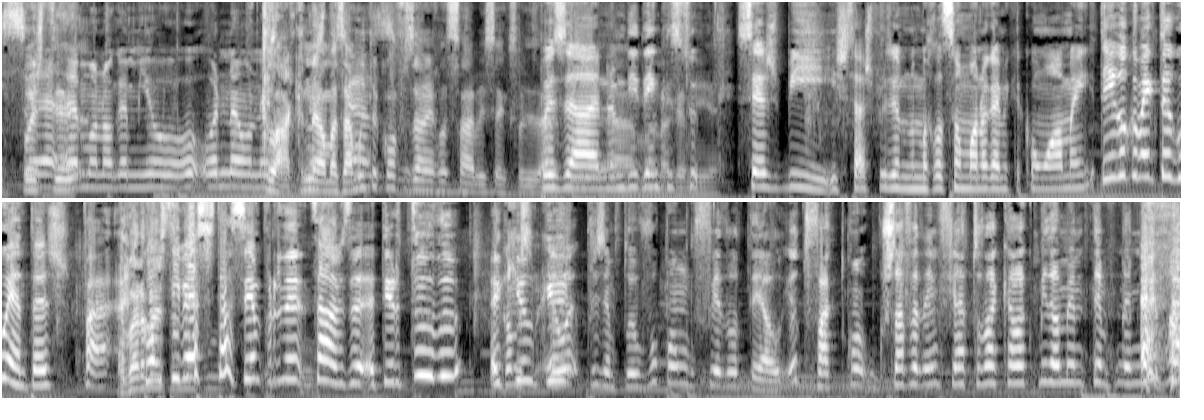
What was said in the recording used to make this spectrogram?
depois a- ter- a monogamia ou, ou não. neste- Claro que não, mas há caso. muita confusão em relação à bissexualidade. Pois há, na medida em que se, se és bi e estás, por exemplo, numa relação monogâmica com um homem, te digo como é que te aguentas? Pá, Agora Como se tivesse estar sempre, na- sabes, a, a ter tudo como aquilo se- que. eu, por exemplo, eu vou para um buffet de hotel, eu de facto gostava de enfiar toda aquela comida ao mesmo tempo na minha boca.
